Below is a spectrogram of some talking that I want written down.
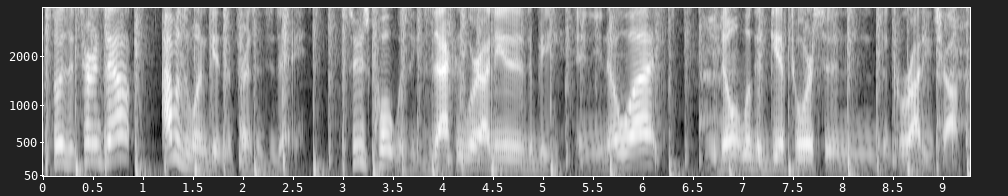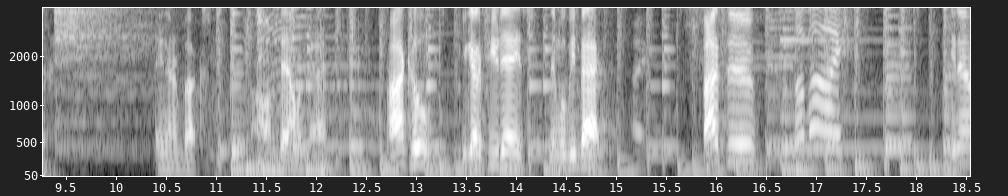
So as it turns out, I was the one getting the present today. Sue's quote was exactly where I needed it to be. And you know what? You don't look a gift horse in the karate chopper. 800 bucks. Oh, I'm down with that. All right, cool. You got a few days, then we'll be back. Bye, Sue. Bye-bye. You know,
